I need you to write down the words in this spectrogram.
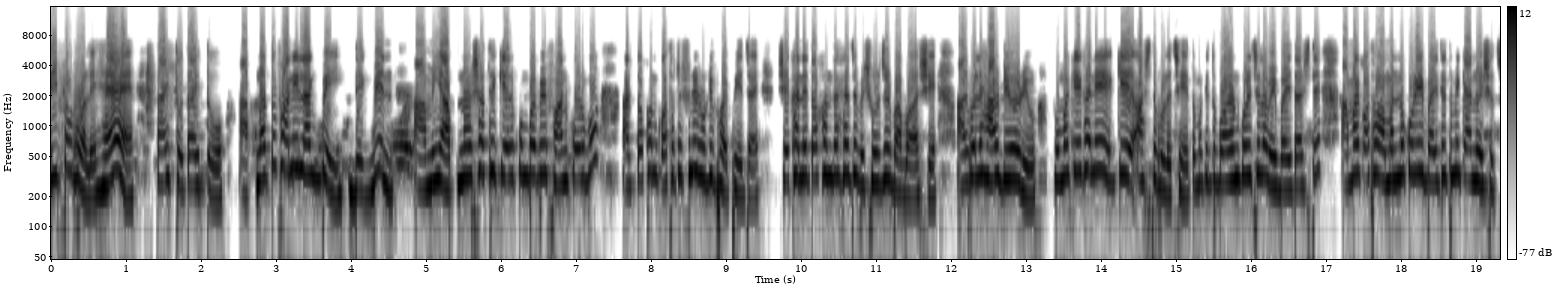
দীপা বলে হ্যাঁ তাই তো তাই তো। আপনার তো ফানি লাগবেই। দেখবেন আমি আপনার সাথে কীরকম ভাবে ফান করব? আর তখন কথাটা শুনে রুডি ভয় পেয়ে যায়। সেখানে তখন দেখা যাবে সূর্যের বাবা আসে আর বলে হাউ ডিয়ার ইউ তোমাকে এখানে কে আসতে বলেছে? তোমাকে তো বারণ করেছিলাম এই বাড়িতে আসতে। আমার কথা অমান্য করে এই বাড়িতে তুমি কেন এসেছ?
